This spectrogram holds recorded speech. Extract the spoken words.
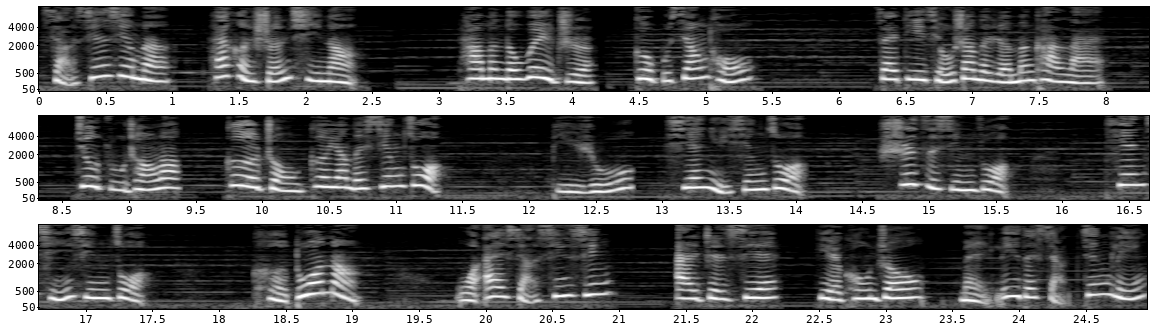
小星星们还很神奇呢，他们的位置各不相同，在地球上的人们看来，就组成了各种各样的星座，比如。仙女星座、狮子星座、天琴星座，可多呢。我爱小星星，爱这些夜空中美丽的小精灵。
